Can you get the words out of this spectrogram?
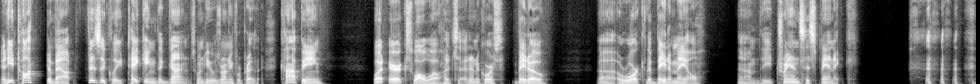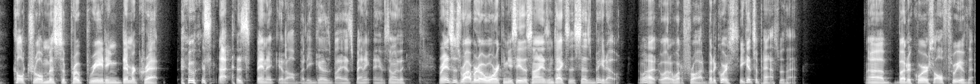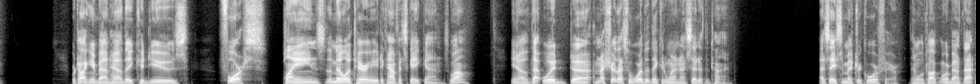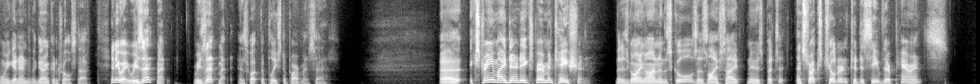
And he talked about physically taking the guns when he was running for president, copying what Eric Swalwell had said. And of course, Beto uh, O'Rourke, the beta male, um, the trans Hispanic, cultural misappropriating Democrat who is not Hispanic at all, but he goes by Hispanic names. So Francis Robert O'Rourke, and you see the signs in Texas says Beto. What, what, what a fraud. But of course, he gets a pass with that. Uh, but of course, all three of them we're talking about how they could use force, planes, the military to confiscate guns. Well, you know, that would, uh, I'm not sure that's a war that they could win, I said at the time. That's asymmetric warfare. And we'll talk more about that when we get into the gun control stuff. Anyway, resentment. Resentment is what the police department says. Uh, extreme identity experimentation that is going on in the schools, as LifeSite News puts it, instructs children to deceive their parents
